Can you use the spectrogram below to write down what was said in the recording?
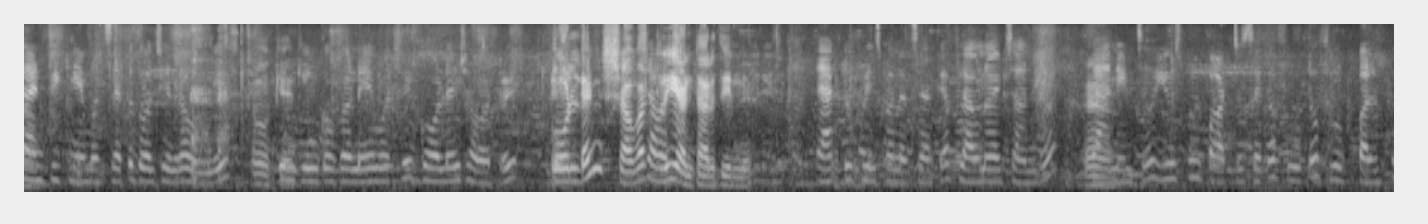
సైంటిఫిక్ నేమ్ వచ్చాక దోల్చేంద్ర ఉంది. ఓకే. దీనికి ఇంకొక నేమ్ వచ్చి golden shower tree golden shower tree అంటారు దీన్ని. యాక్టివ్ ప్రిన్సిపల్ వచ్చాక flavonoids and tannins useful parts వచ్చాక ఫ్రూట్ ఫ్రూట్ పల్ప్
